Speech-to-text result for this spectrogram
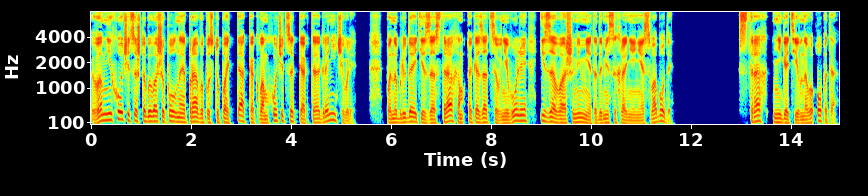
Вам не хочется, чтобы ваше полное право поступать так, как вам хочется, как-то ограничивали. Понаблюдайте за страхом оказаться в неволе и за вашими методами сохранения свободы. Страх негативного опыта.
